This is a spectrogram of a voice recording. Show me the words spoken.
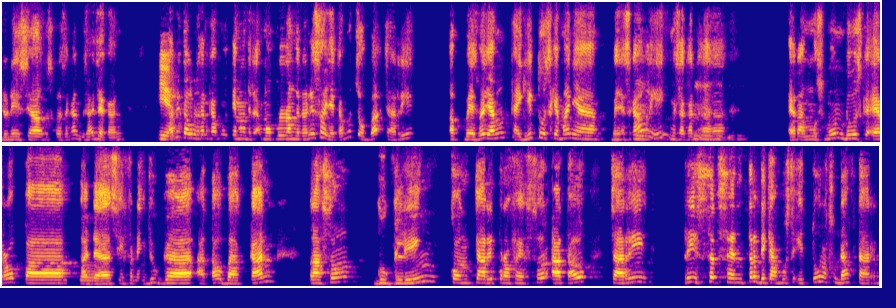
Indonesia, sekolah kan bisa aja kan. Iya. Tapi kalau misalkan kamu emang tidak mau pulang ke Indonesia ya kamu coba cari uh, beasiswa yang kayak gitu skemanya. Banyak sekali, misalkan uh, Erasmus Mundus ke Eropa, Betul. ada Chevening juga atau bahkan langsung googling, cari profesor atau cari research center di kampus itu langsung daftar.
